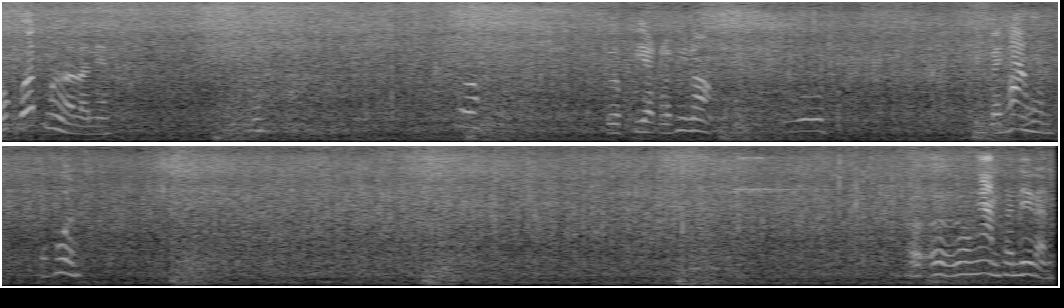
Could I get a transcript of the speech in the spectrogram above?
ตกเบิดมือแล้วเนี่ยเกือบเปียกแล้วพี่น้องไปทางมันไปพูนเออเออโรงงานเพิ่นดีนั่น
